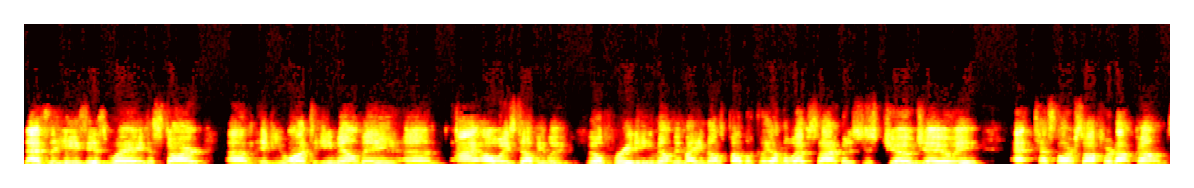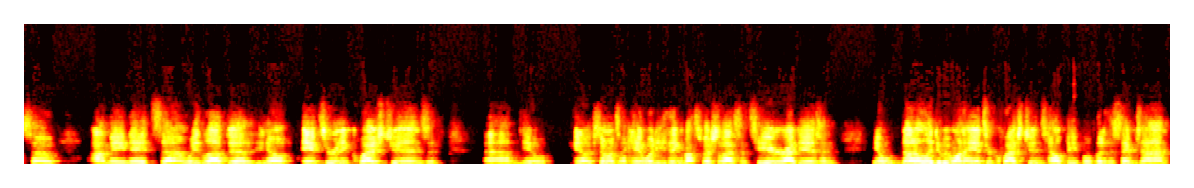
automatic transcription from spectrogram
That's the easiest way to start. Um, if you want to email me, um, I always tell people feel free to email me. My email is publicly on the website, but it's just Joe J O E at teslarsoftware.com. So I mean, it's uh, we love to you know answer any questions and um, you know you know if someone's like, hey, what do you think about special assets here or ideas and you know not only do we want to answer questions, help people, but at the same time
